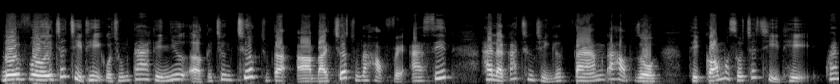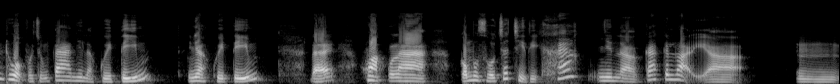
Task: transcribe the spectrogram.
Đối với chất chỉ thị của chúng ta thì như ở cái chương trước chúng ta à, bài trước chúng ta học về axit hay là các chương trình lớp 8 đã học rồi thì có một số chất chỉ thị quen thuộc với chúng ta như là quỳ tím, như là quỳ tím. Đấy, hoặc là có một số chất chỉ thị khác như là các cái loại à, um,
